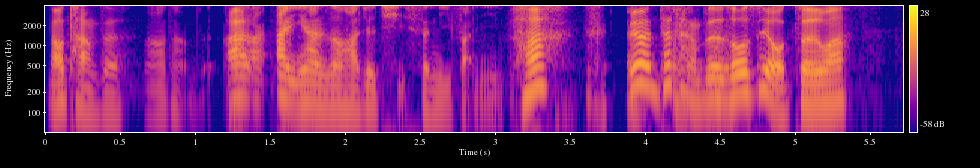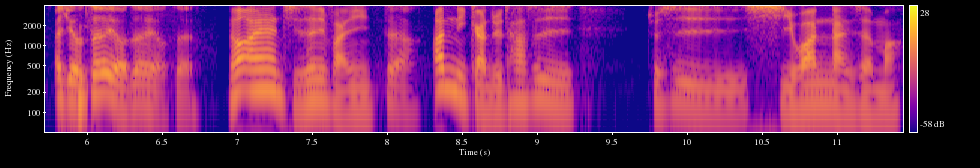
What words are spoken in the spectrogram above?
然后躺着，然后躺着。按按一按的时候，他就起生理反应。哈，没有，他躺着的时候是有遮吗？啊，有遮，有遮，有遮。然后按按起生理反应。对啊，啊，你感觉他是就是喜欢男生吗？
